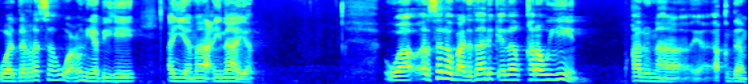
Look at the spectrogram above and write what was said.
ودرسه وعني به أيما عناية. وأرسله بعد ذلك إلى القرويين. قالوا إنها أقدم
